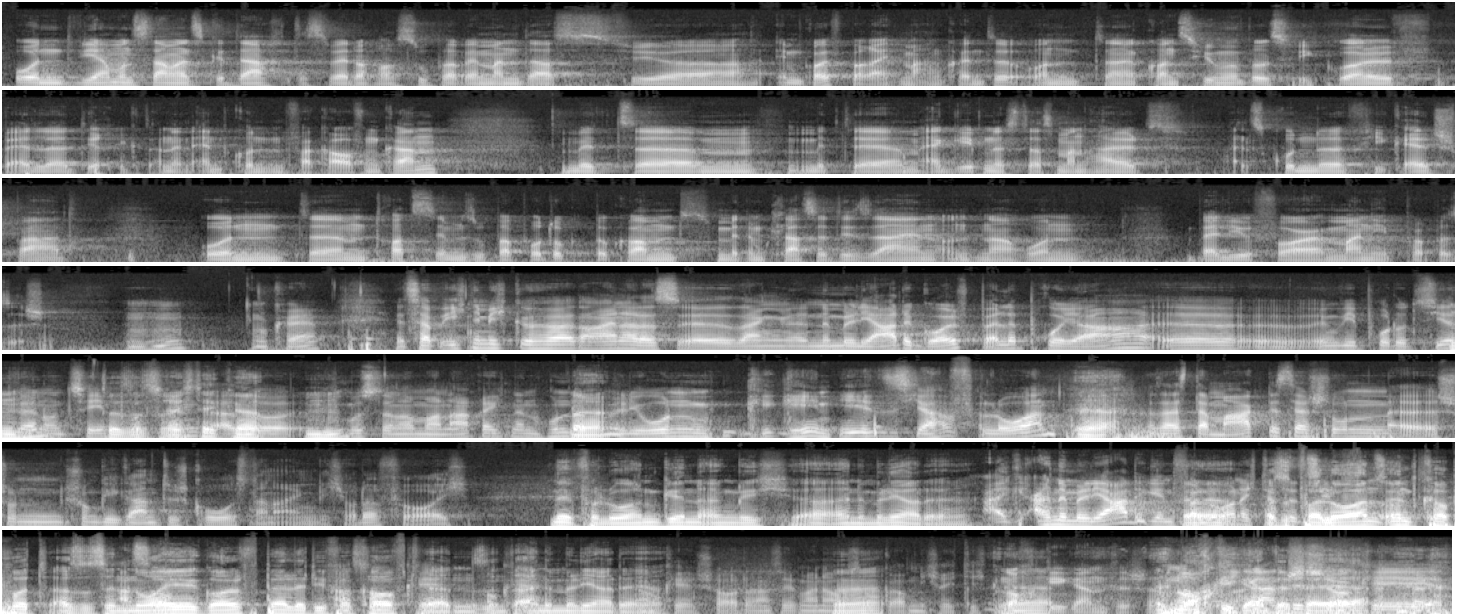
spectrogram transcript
Und wir haben uns damals gedacht, das wäre doch auch super, wenn man das für im Golfbereich machen könnte und äh, Consumables wie Golfbälle direkt an den Endkunden verkaufen kann. Mit, ähm, mit dem Ergebnis, dass man halt als Kunde viel Geld spart und ähm, trotzdem ein super Produkt bekommt mit einem klasse Design und einer hohen Value for Money Proposition. Mhm. Okay. Jetzt habe ich nämlich gehört, Rainer, dass äh, sagen, eine Milliarde Golfbälle pro Jahr äh, irgendwie produziert mhm, werden und 10 Das ist richtig, also ja. Mhm. ich musste nochmal nachrechnen, 100 ja. Millionen gehen jedes Jahr verloren. Ja. Das heißt, der Markt ist ja schon, äh, schon, schon gigantisch groß dann eigentlich, oder, für euch? Ne, verloren gehen eigentlich äh, eine Milliarde. Eine Milliarde gehen verloren? Ja, also verloren und kaputt. Also es sind so. neue Golfbälle, die verkauft so, okay. werden, sind okay. eine Milliarde. Ja. Okay, schau, dann hast du meine Hausaufgaben nicht richtig gemacht. Noch gigantischer. Noch gigantischer, okay.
